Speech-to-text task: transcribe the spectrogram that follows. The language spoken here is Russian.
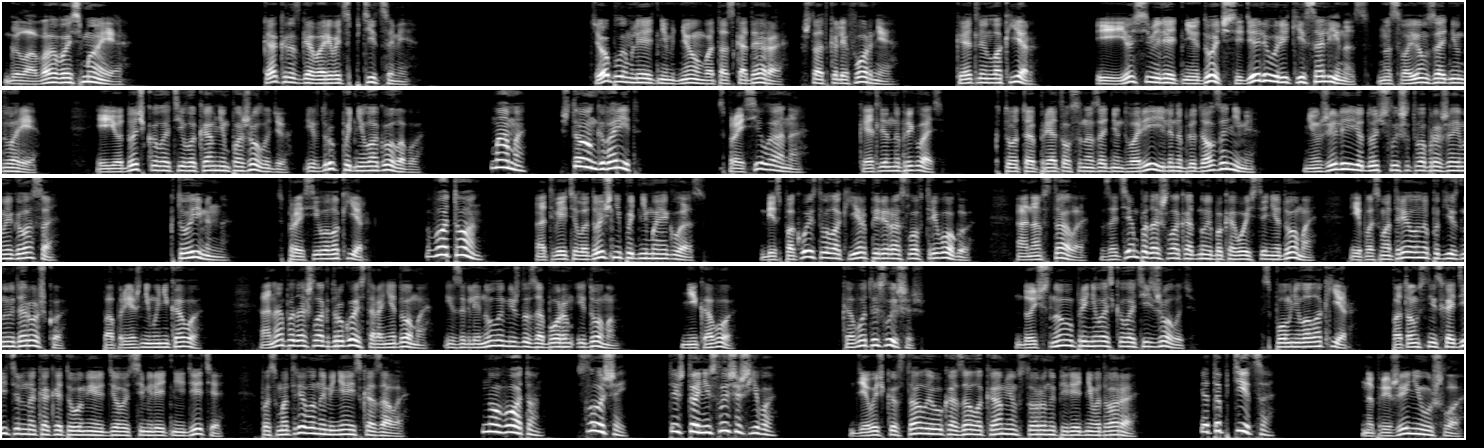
Глава восьмая. Как разговаривать с птицами? Теплым летним днем в Атаскадера, штат Калифорния, Кэтлин Лакьер и ее семилетняя дочь сидели у реки Салинос на своем заднем дворе. Ее дочь колотила камнем по желудю и вдруг подняла голову. «Мама, что он говорит?» Спросила она. Кэтлин напряглась. Кто-то прятался на заднем дворе или наблюдал за ними? Неужели ее дочь слышит воображаемые голоса? «Кто именно?» — спросила Лакьер. «Вот он!» — ответила дочь, не поднимая глаз. Беспокойство Лакьер переросло в тревогу. Она встала, затем подошла к одной боковой стене дома и посмотрела на подъездную дорожку. По-прежнему никого. Она подошла к другой стороне дома и заглянула между забором и домом. Никого. «Кого ты слышишь?» Дочь снова принялась колотить желудь. Вспомнила Лакьер. Потом снисходительно, как это умеют делать семилетние дети, посмотрела на меня и сказала. «Ну вот он. Слушай, ты что, не слышишь его?» Девочка встала и указала камнем в сторону переднего двора. «Это птица!» Напряжение ушло.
